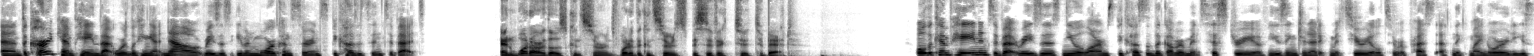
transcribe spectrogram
And the current campaign that we're looking at now raises even more concerns because it's in Tibet. And what are those concerns? What are the concerns specific to Tibet? Well, the campaign in Tibet raises new alarms because of the government's history of using genetic material to repress ethnic minorities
